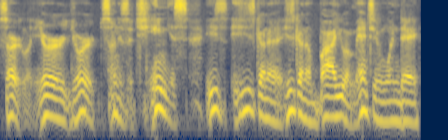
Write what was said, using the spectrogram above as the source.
sir your your son is a genius. He's he's gonna he's gonna buy you a mansion one day.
